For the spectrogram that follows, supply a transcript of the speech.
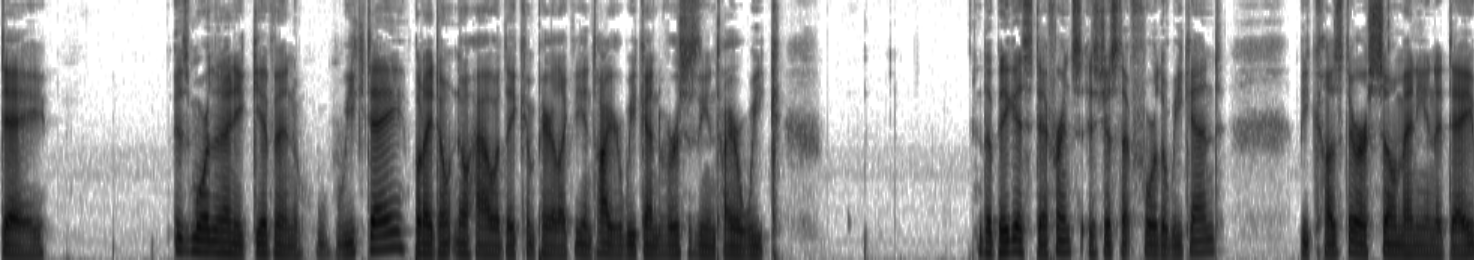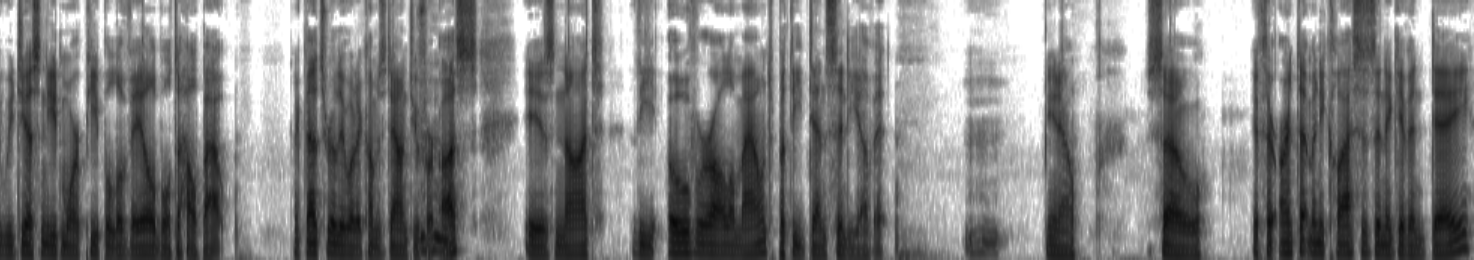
day is more than any given weekday but i don't know how they compare like the entire weekend versus the entire week The biggest difference is just that for the weekend, because there are so many in a day, we just need more people available to help out. Like that's really what it comes down to for Mhm. us is not the overall amount, but the density of it, Mm-hmm. You know. So, if there aren't that many classes in a given day,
